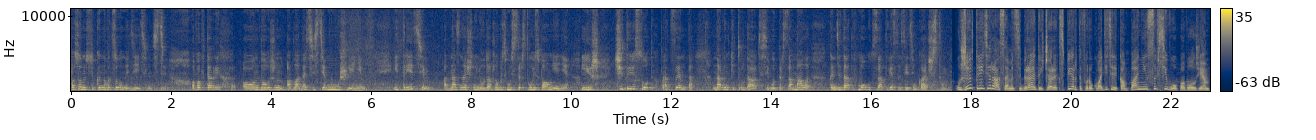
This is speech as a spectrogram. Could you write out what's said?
способностью к инновационной деятельности – во-вторых, он должен обладать системным мышлением. И третьим, однозначно у него должно быть мастерство исполнения. Лишь 0,04% на рынке труда от всего персонала кандидатов могут соответствовать этим качествам. Уже в третий раз саммит собирает HR-экспертов и руководителей компании со всего Поволжья.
